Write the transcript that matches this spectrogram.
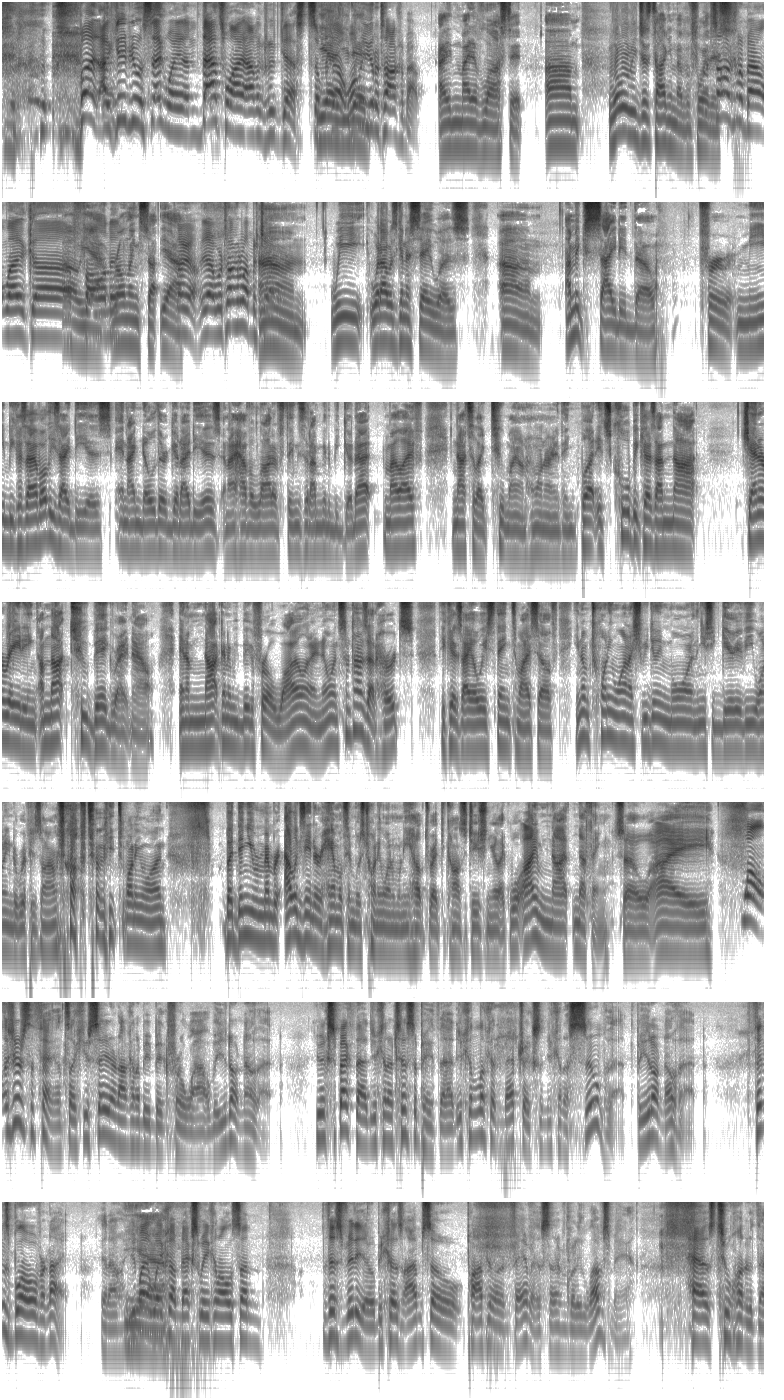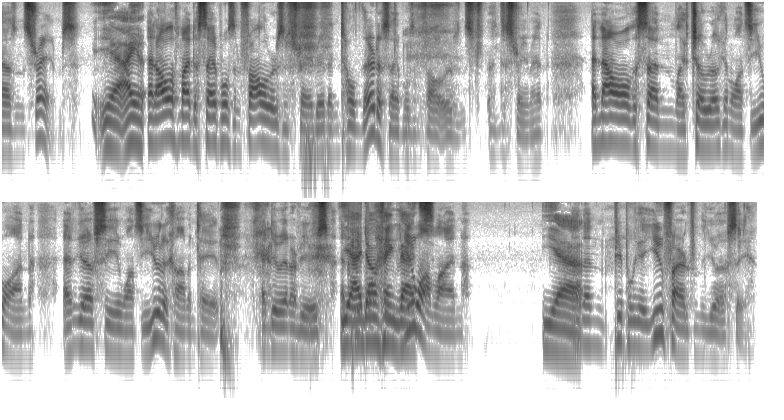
but I gave you a segue, and that's why I'm a good guest. So, Yeah, no, what were you going to talk about? I might have lost it. Um, what were we just talking about before this? We're talking about like uh, oh yeah, in. rolling stuff. Yeah. Oh yeah, yeah. We're talking about Jagger. Um, we what I was gonna say was, um, I'm excited though for me because I have all these ideas and I know they're good ideas and I have a lot of things that I'm gonna be good at in my life. Not to like toot my own horn or anything, but it's cool because I'm not generating i'm not too big right now and i'm not going to be big for a while and i know and sometimes that hurts because i always think to myself you know i'm 21 i should be doing more and then you see gary vee wanting to rip his arms off to be 21 but then you remember alexander hamilton was 21 when he helped write the constitution you're like well i'm not nothing so i well, here's the thing. It's like you say you're not going to be big for a while, but you don't know that. You expect that. You can anticipate that. You can look at metrics and you can assume that, but you don't know that. Things blow overnight. You know, you might wake up next week and all of a sudden, this video because I'm so popular and famous and everybody loves me, has two hundred thousand streams. yeah i and all of my disciples and followers have streamed it and told their disciples and followers to stream it. And now all of a sudden, like Joe Rogan wants you on, and UFC wants you to commentate and do interviews. And Yeah, I don't think hate you online, yeah and then people get you fired from the UFC,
